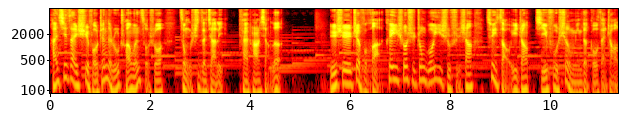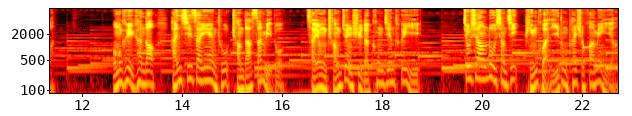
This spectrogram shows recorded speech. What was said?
韩熙载是否真的如传闻所说，总是在家里。开趴享乐，于是这幅画可以说是中国艺术史上最早一张极负盛名的狗仔照了。我们可以看到，韩熙载夜宴图长达三米多，采用长卷式的空间推移，就像录像机平缓移动拍摄画面一样。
